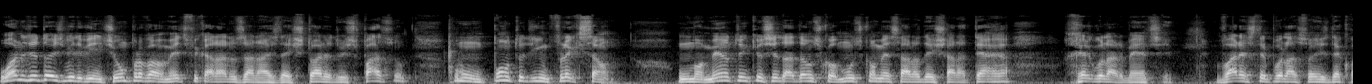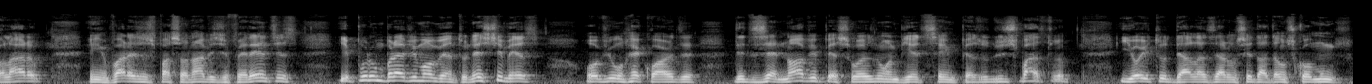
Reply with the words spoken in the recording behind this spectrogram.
O ano de 2021 provavelmente ficará nos anais da história do espaço como um ponto de inflexão, um momento em que os cidadãos comuns começaram a deixar a Terra regularmente. Várias tripulações decolaram em várias espaçonaves diferentes e, por um breve momento neste mês, houve um recorde de 19 pessoas no ambiente sem peso do espaço e oito delas eram cidadãos comuns.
